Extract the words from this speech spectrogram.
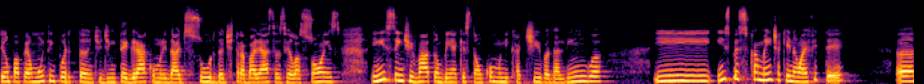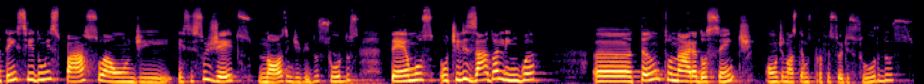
têm um papel muito importante de integrar a comunidade surda, de trabalhar essas relações, incentivar também a questão comunicativa da língua. E especificamente aqui na UFT, uh, tem sido um espaço onde esses sujeitos, nós, indivíduos surdos, temos utilizado a língua uh, tanto na área docente, onde nós temos professores surdos,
